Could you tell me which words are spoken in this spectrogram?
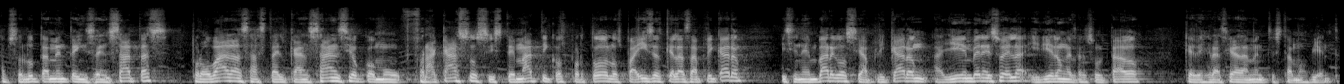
absolutamente insensatas, probadas hasta el cansancio como fracasos sistemáticos por todos los países que las aplicaron, y sin embargo se aplicaron allí en Venezuela y dieron el resultado que desgraciadamente estamos viendo.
